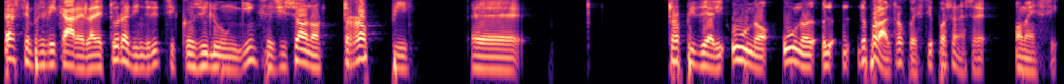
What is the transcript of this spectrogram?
Per semplificare la lettura di indirizzi così lunghi, se ci sono troppi, eh, troppi zeri, uno, uno dopo l'altro, questi possono essere omessi.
